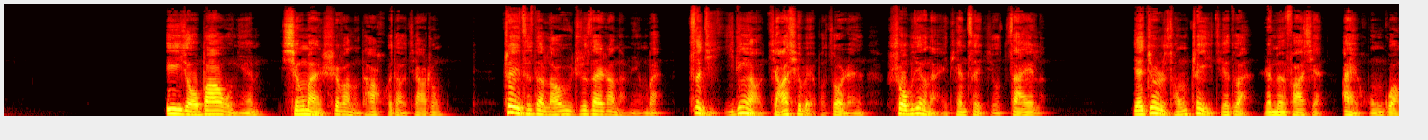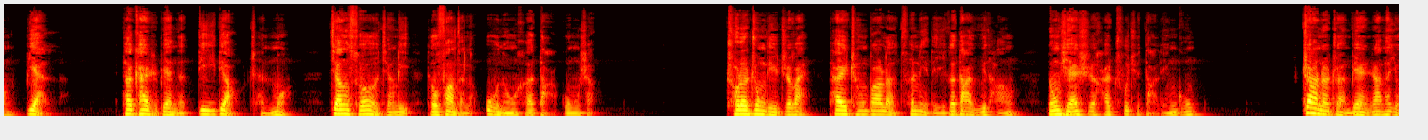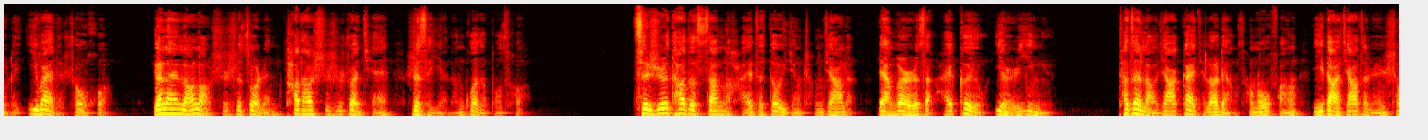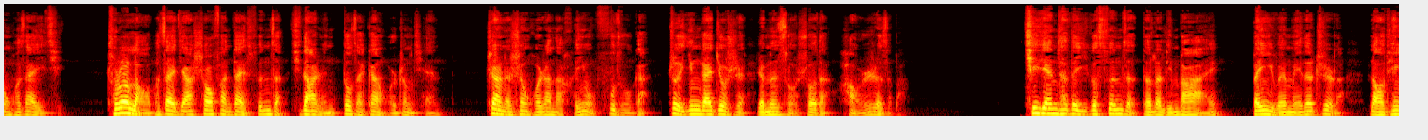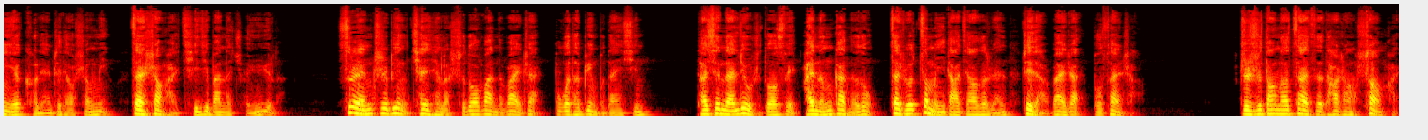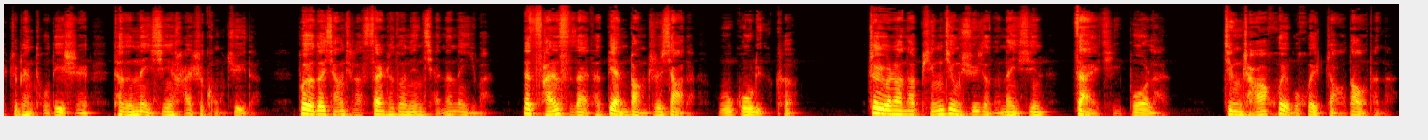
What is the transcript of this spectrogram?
一九八五年，刑满释放的他回到家中。这次的牢狱之灾让他明白，自己一定要夹起尾巴做人，说不定哪一天自己就栽了。也就是从这一阶段，人们发现艾红光变了，他开始变得低调沉默，将所有精力都放在了务农和打工上。除了种地之外，他还承包了村里的一个大鱼塘，农闲时还出去打零工。这样的转变让他有了意外的收获。原来老老实实做人，踏踏实实赚钱，日子也能过得不错。此时他的三个孩子都已经成家了，两个儿子还各有一儿一女。他在老家盖起了两层楼房，一大家子人生活在一起。除了老婆在家烧饭带孙子，其他人都在干活挣钱。这样的生活让他很有富足感，这应该就是人们所说的好日子吧。期间，他的一个孙子得了淋巴癌，本以为没得治了，老天爷可怜这条生命，在上海奇迹般的痊愈了。虽然治病欠下了十多万的外债，不过他并不担心。他现在六十多岁，还能干得动。再说这么一大家子人，这点外债不算啥。只是当他再次踏上上海这片土地时，他的内心还是恐惧的，不由得想起了三十多年前的那一晚，那惨死在他电棒之下的无辜旅客。这又让他平静许久的内心再起波澜。警察会不会找到他呢？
